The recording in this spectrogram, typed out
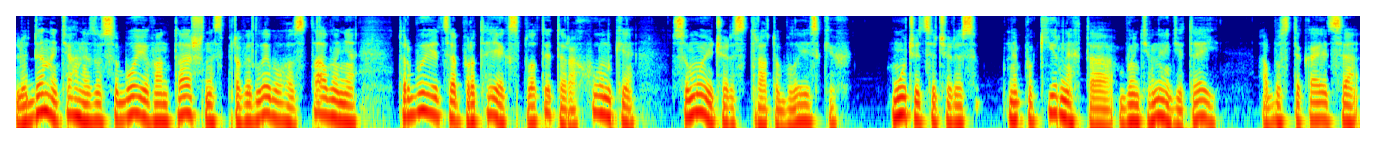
Людина тягне за собою вантаж несправедливого ставлення, турбується про те, як сплатити рахунки, сумує через страту близьких, мучиться через непокірних та бунтівних дітей або стикається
